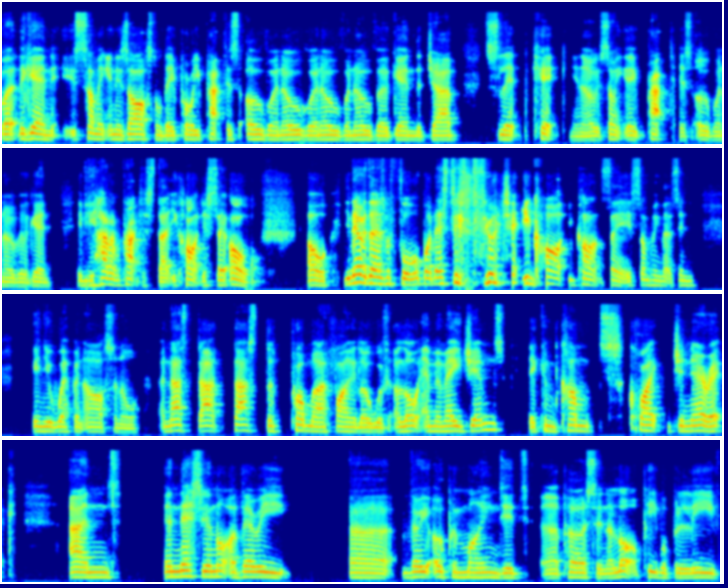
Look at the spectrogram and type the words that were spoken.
But again, it's something in his arsenal they probably practice over and over and over and over again. The jab, slip, kick. You know, it's something they practice over and over again. If you haven't practiced that, you can't just say, "Oh, oh, you never done this before, but let's just do. You can't you can't say it's something that's in in your weapon arsenal, and that's that that's the problem I find though with a lot of MMA gyms. They can become quite generic, and unless you're not a very uh very open minded uh, person, a lot of people believe.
